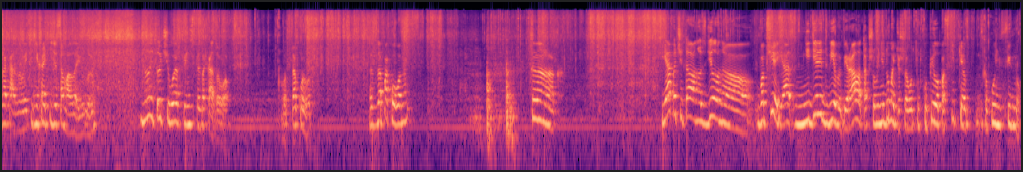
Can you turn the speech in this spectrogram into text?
заказывайте. Не хотите, сама заюзаю. Ну и то, чего я, в принципе, заказывала. Вот такой вот. Запакованный. Так. Я почитала, оно сделано... Вообще, я недели две выбирала, так что вы не думайте, что я вот тут купила по скидке какую-нибудь фигню.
